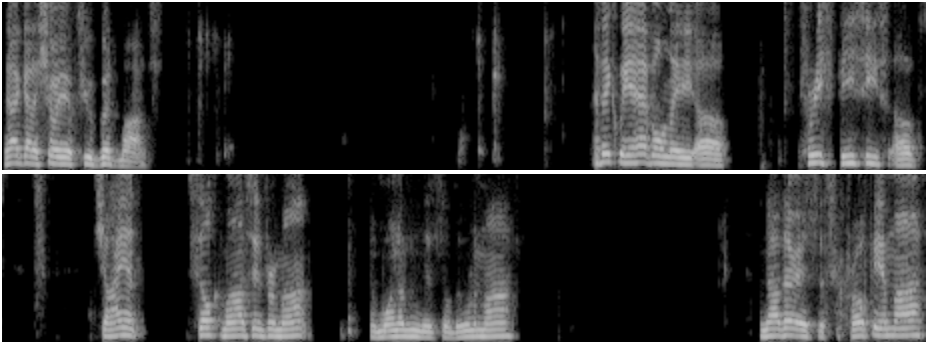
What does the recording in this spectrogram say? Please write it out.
Now I got to show you a few good moths. I think we have only uh, three species of giant silk moths in Vermont, and one of them is the Luna moth. Another is the Cecropia moth.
